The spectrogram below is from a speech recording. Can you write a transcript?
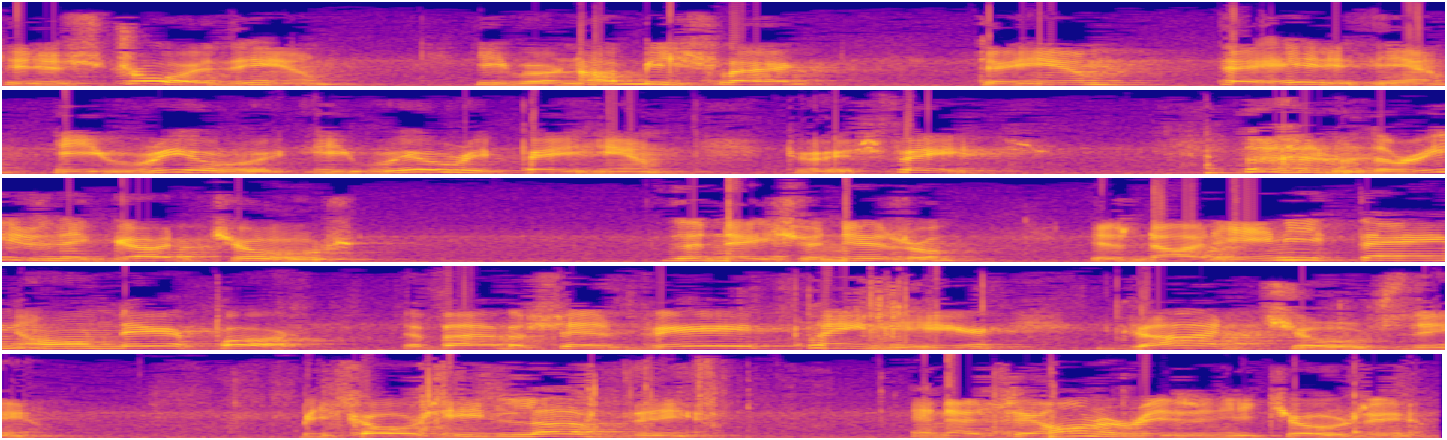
to destroy them. He will not be slack to him that hateth him. He will, he will repay him to his face. the reason that God chose the nation Israel is not anything on their part. The Bible says very plainly here, God chose them because He loved them. And that's the only reason He chose them.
